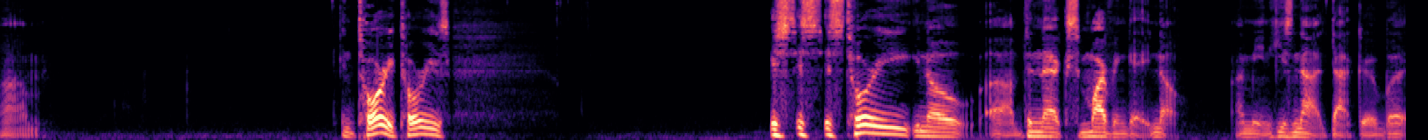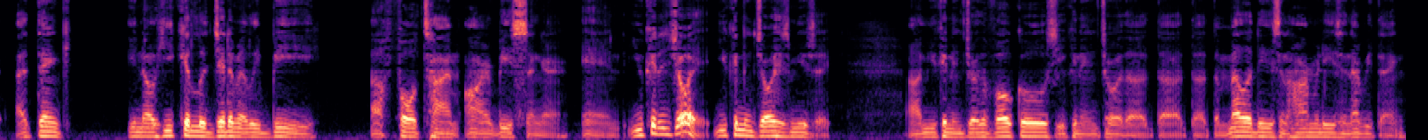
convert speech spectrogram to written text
Um, and Tory, Tory's is is is Tory, you know, uh, the next Marvin Gaye? No, I mean he's not that good, but I think, you know, he could legitimately be a full time R and B singer, and you could enjoy it. You can enjoy his music. Um, you can enjoy the vocals. You can enjoy the the the, the melodies and harmonies and everything.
